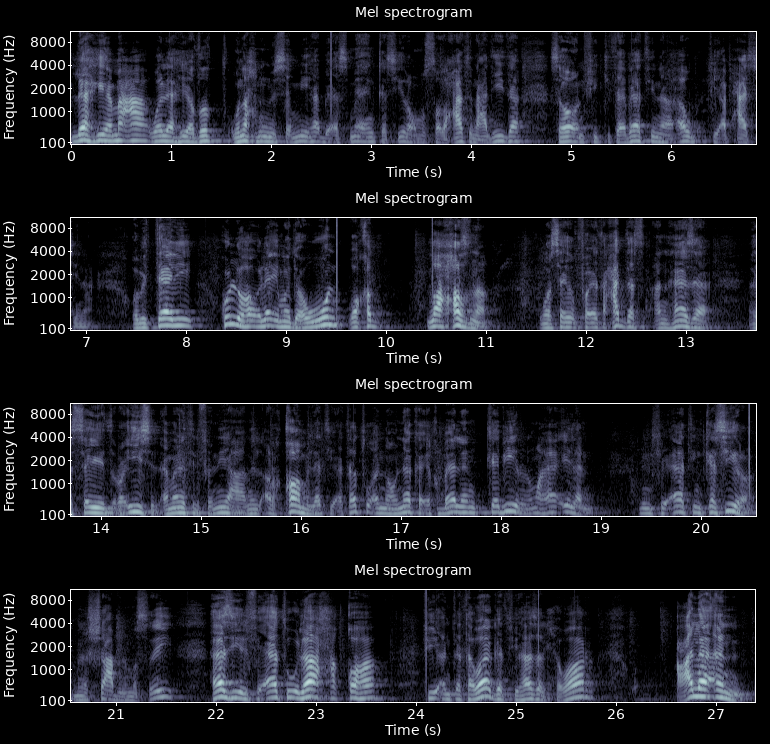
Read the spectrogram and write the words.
لا هي مع ولا هي ضد ونحن نسميها بأسماء كثيرة ومصطلحات عديدة سواء في كتاباتنا أو في أبحاثنا. وبالتالي كل هؤلاء مدعوون وقد لاحظنا وسوف يتحدث عن هذا السيد رئيس الأمانة الفنية عن الأرقام التي أتته أن هناك إقبالا كبيرا وهائلا من فئات كثيرة من الشعب المصري. هذه الفئات لا حقها في أن تتواجد في هذا الحوار على أن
